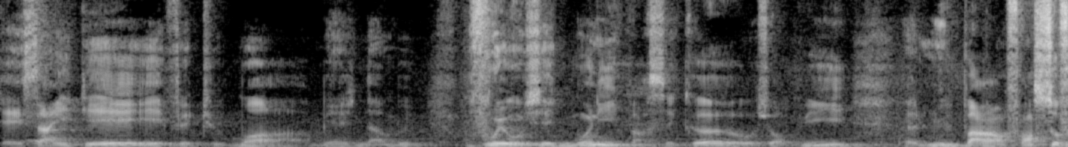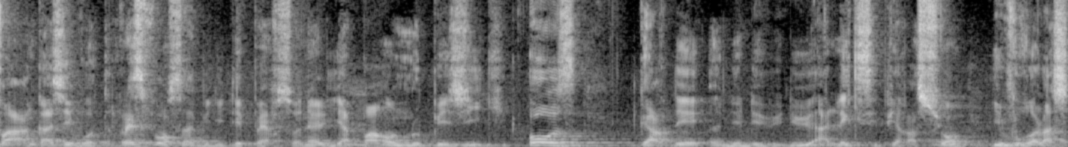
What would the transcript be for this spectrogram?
Et ça a été effectivement bien voué aux cérémonies parce que aujourd'hui, euh, nulle part en France, sauf à engager votre responsabilité personnelle, il n'y a pas un OPJ qui ose garder un individu à l'expiration, il vous relâche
